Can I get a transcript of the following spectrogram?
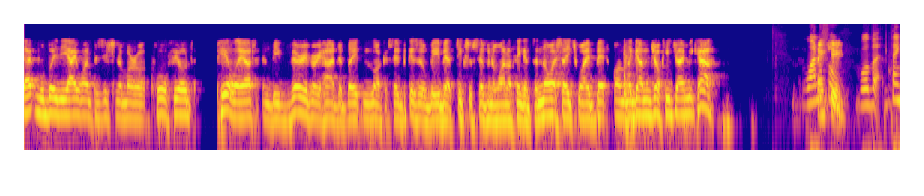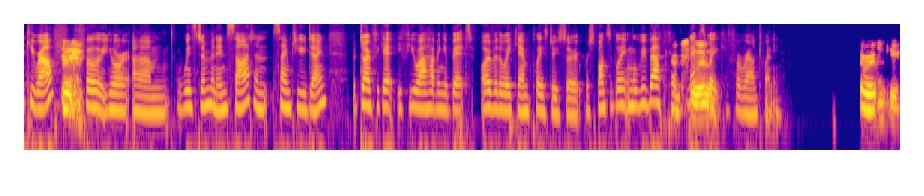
that will be the A1 position tomorrow at Caulfield. Peel out and be very, very hard to beat. And like I said, because it'll be about six or seven to one, I think it's a nice each way bet on the gun jockey Jamie Kah. Wonderful. Thank well, th- thank you, Ralph, for your um, wisdom and insight, and same to you, Dane. But don't forget, if you are having a bet over the weekend, please do so responsibly, and we'll be back Absolutely. next week for round twenty. Thank you.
